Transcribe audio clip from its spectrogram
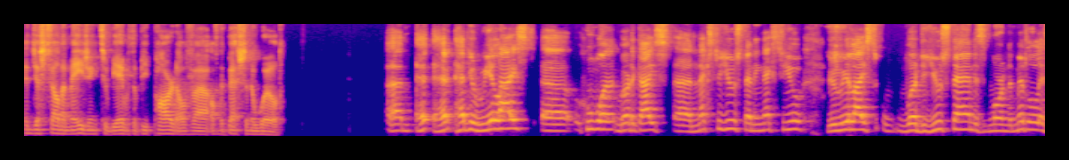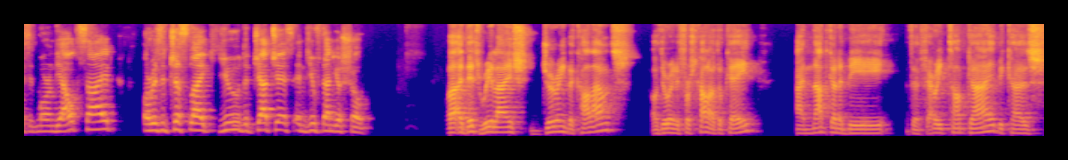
It just felt amazing to be able to be part of uh, of the best in the world. Um, ha have you realized uh, who were, were the guys uh, next to you, standing next to you? You realized where do you stand? Is it more in the middle? Is it more on the outside? or is it just like you, the judges, and you've done your show? Well, I did realize during the callouts or during the first callout, okay, I'm not going to be the very top guy because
